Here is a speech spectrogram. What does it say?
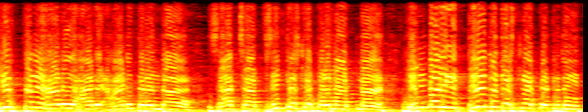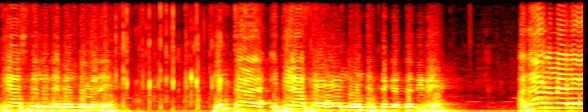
ಕೀರ್ತನೆ ಹಾಡಿ ಹಾಡಿ ಹಾಡಿದ್ದರಿಂದ ಸಾಕ್ಷಾತ್ ಶ್ರೀಕೃಷ್ಣ ಪರಮಾತ್ಮ ಹಿಂಬದಿಗೆ ತಿರುಗಿ ದರ್ಶನ ಕೊಟ್ಟಿದ್ದು ಇತಿಹಾಸದಲ್ಲಿದೆ ಬಂಧುಗಳೇ. ಇಂಥ ಇತಿಹಾಸ ಒಂದು ಹೊಂದಿರತಕ್ಕಂಥದ್ದಿದೆ. ಅದಾದ ಮೇಲೆ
